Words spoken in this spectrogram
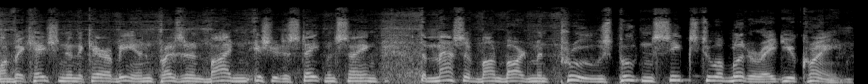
On vacation in the Caribbean, President Biden issued a statement saying the massive bombardment proves Putin seeks to obliterate Ukraine,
